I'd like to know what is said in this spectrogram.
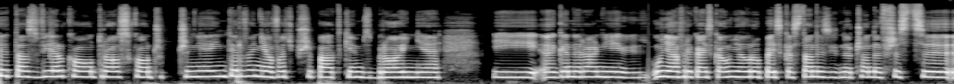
pyta z wielką troską, czy, czy nie interweniować przypadkiem zbrojnie i e, generalnie Unia Afrykańska, Unia Europejska, Stany Zjednoczone, wszyscy y,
